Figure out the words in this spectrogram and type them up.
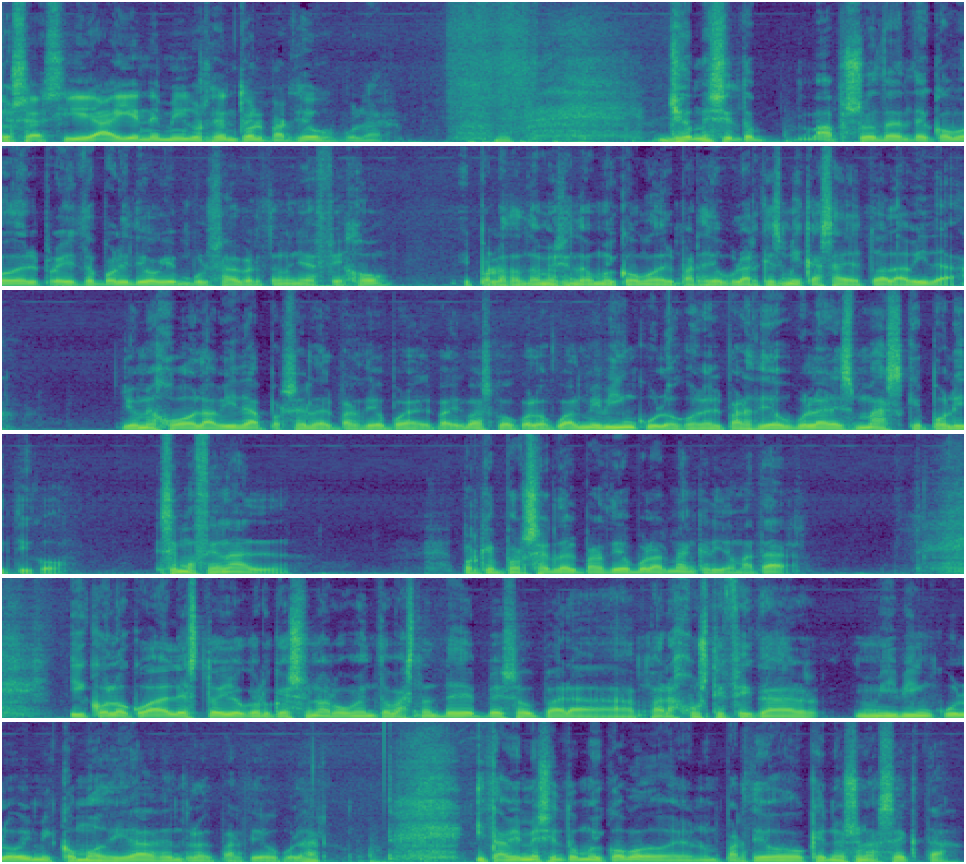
o sea, si hay enemigos dentro del Partido Popular. Yo me siento absolutamente cómodo del proyecto político que impulsa Alberto Núñez Fijó y por lo tanto me siento muy cómodo del Partido Popular, que es mi casa de toda la vida. Yo me juego la vida por ser del Partido Popular del País Vasco, con lo cual mi vínculo con el Partido Popular es más que político, es emocional, porque por ser del Partido Popular me han querido matar. Y con lo cual esto yo creo que es un argumento bastante de peso para, justificar mi vínculo y mi comodidad dentro del Partido Popular. Y también me siento muy cómodo en un partido que no es una secta,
